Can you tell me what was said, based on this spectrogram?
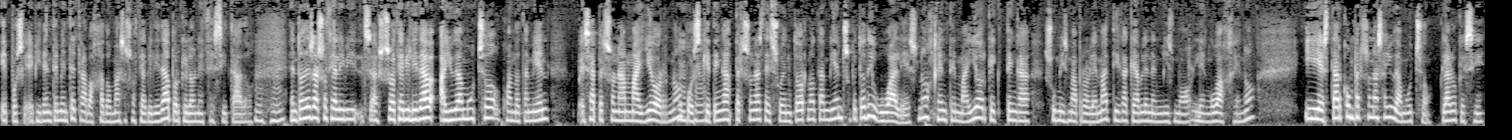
eh, pues evidentemente he trabajado más a sociabilidad porque lo he necesitado. Entonces la, sociabilidad ayuda mucho cuando también esa persona mayor, ¿no? Pues que tenga personas de su entorno también, sobre todo iguales, ¿no? Gente mayor que tenga su misma problemática, que hablen el mismo lenguaje, ¿no? Y estar con personas ayuda mucho, claro que sí.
